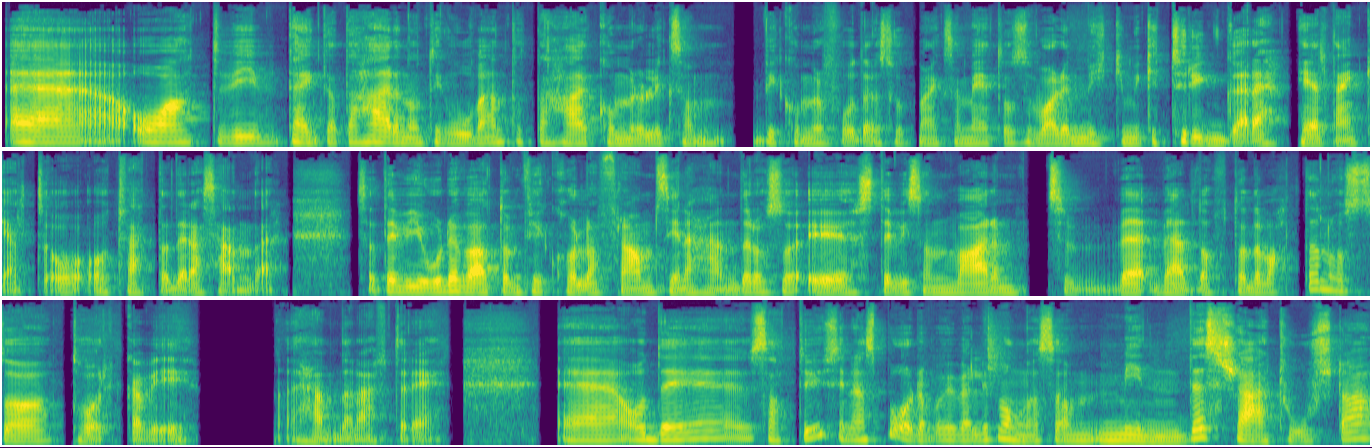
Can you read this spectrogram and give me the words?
Eh, och att vi tänkte att det här är någonting oväntat, det här kommer att liksom, vi kommer att få deras uppmärksamhet och så var det mycket, mycket tryggare helt enkelt å att tvätta deras händer. Så det vi gjorde var att de fick hålla fram sina händer och så öste vi sån varmt väldoftande vatten och så torkade vi händerna efter det. Eh, och det satte ju sina spår. Det var ju väldigt många som mindes skärtorsdag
